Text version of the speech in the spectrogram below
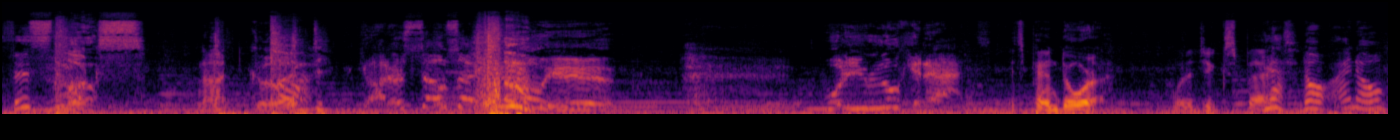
this looks not good. Got ourselves a show here! What are you looking at? It's Pandora. What did you expect? Yeah, no, I know.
